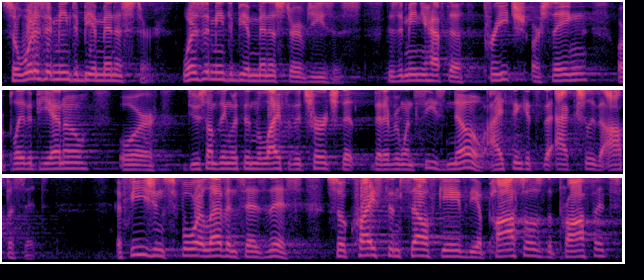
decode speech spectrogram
So, what does it mean to be a minister? What does it mean to be a minister of Jesus? Does it mean you have to preach or sing or play the piano or do something within the life of the church that, that everyone sees? No, I think it's the, actually the opposite. Ephesians 4:11 says this, so Christ himself gave the apostles, the prophets,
